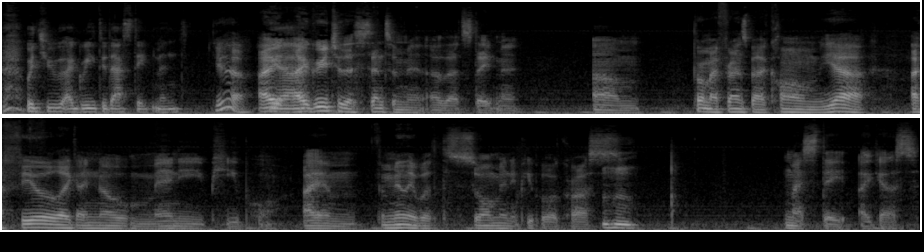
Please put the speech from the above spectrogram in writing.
Would you agree to that statement? Yeah, I, Yeah. I agree to the sentiment of that statement. Um, for my friends back home, yeah, I feel like I know many people. I am familiar with so many people across Mm-hmm. My state, I guess.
